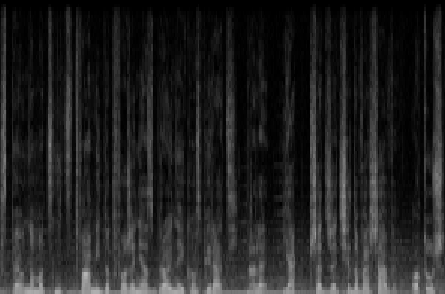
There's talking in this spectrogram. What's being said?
z pełnomocnictwami do tworzenia zbrojnej konspiracji. No ale jak przedrzeć się do Warszawy? Otóż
